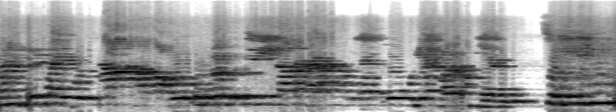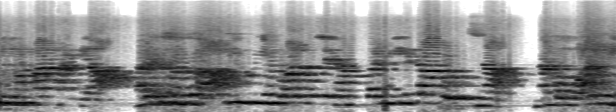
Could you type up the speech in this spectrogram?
கண் திருப்பாய் போச்சுன்னா ஒரு உதவி இல்லாம நடக்க முடியாது போக முடியாது வர முடியாது. சோ இதையும் நீங்க கம்பேர் பண்ணிக்கலாம் அடுத்து வந்து ஆவியுடைய வாழ்க்கையில நம்ம கண் போச்சுன்னா நம்ம வாழ்க்கை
